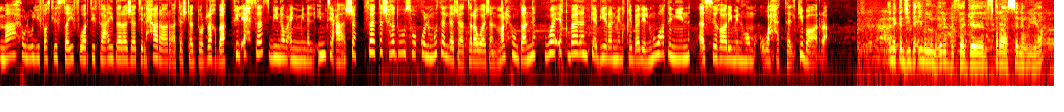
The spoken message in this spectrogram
مع حلول فصل الصيف وارتفاع درجات الحرارة تشتد الرغبة في الإحساس بنوع من الانتعاش فتشهد سوق المثلجات رواجا ملحوظا وإقبالا كبيرا من قبل المواطنين الصغار منهم وحتى الكبار. أنا كنجي دائما للمغرب في هذه الفترة السنوية.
